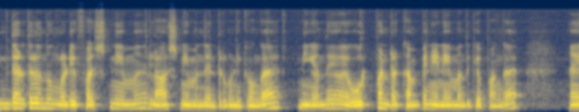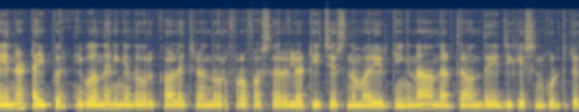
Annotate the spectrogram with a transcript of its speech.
இந்த இடத்துல வந்து உங்களுடைய ஃபர்ஸ்ட் நேமு லாஸ்ட் நேம் வந்து என்ட்ரு பண்ணிக்கோங்க. நீங்கள் வந்து ஒர்க் பண்ணுற கம்பெனி நேம் வந்து கேட்பாங்க. என்ன டைப்பு இப்போ வந்து நீங்கள் வந்து ஒரு காலேஜில் வந்து ஒரு ப்ரொஃபஸர் இல்லை டீச்சர்ஸ் இந்த மாதிரி இருக்கீங்கன்னா அந்த இடத்துல வந்து எஜுகேஷன் கொடுத்துட்டு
